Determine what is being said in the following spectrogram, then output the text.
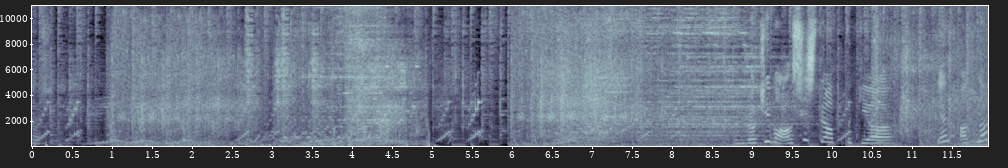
Kaç. Rakibe asist yaptık ya. Gel atla.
